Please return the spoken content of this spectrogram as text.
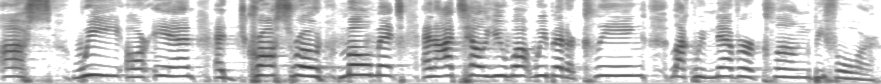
us, we are in a crossroad moment. And I tell you what, we better cling like we've never clung before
